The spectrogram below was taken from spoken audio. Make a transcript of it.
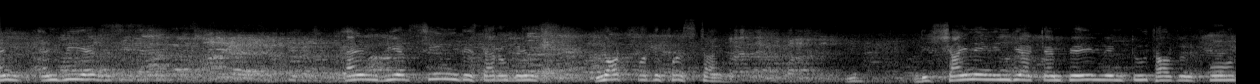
and and we have and we have seen this arrogance not for the first time. The Shining India campaign in 2004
